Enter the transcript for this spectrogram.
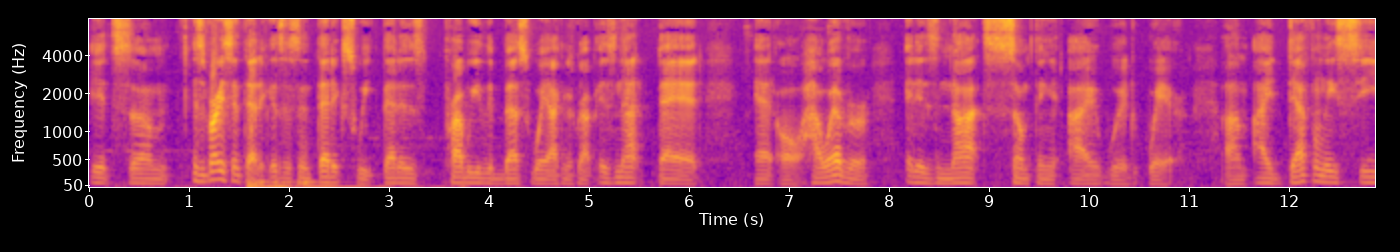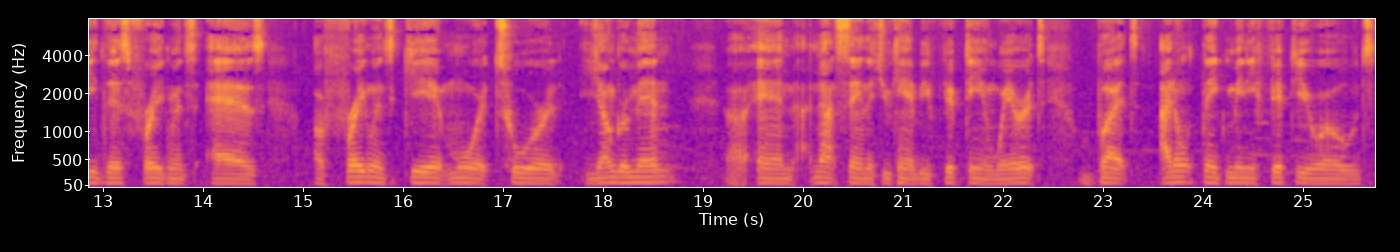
it's um it's very synthetic. It's a synthetic sweet. That is probably the best way I can describe. It. It's not bad at all. However, it is not something I would wear. Um, I definitely see this fragrance as a fragrance geared more toward younger men uh, and not saying that you can't be 50 and wear it, but I don't think many 50 year olds,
